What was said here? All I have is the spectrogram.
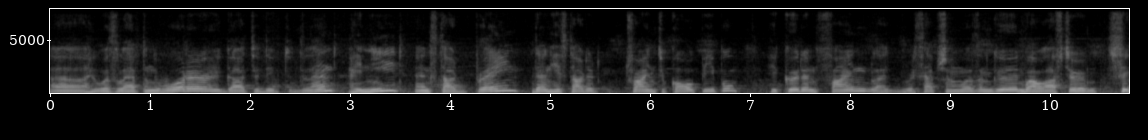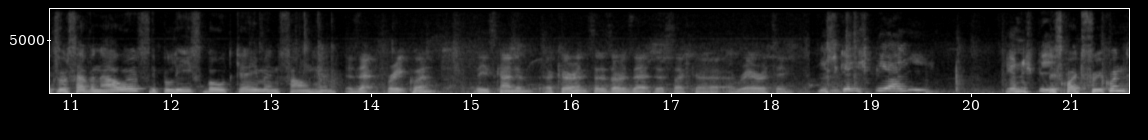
Uh, he was left on the water. He got to the to the land. He kneed and started praying. Then he started trying to call people. He couldn't find, like reception wasn't good. Well, after six or seven hours, the police boat came and found him. Is that frequent? These kind of occurrences, or is that just like a, a rarity? Disse que ele It's quite frequent.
